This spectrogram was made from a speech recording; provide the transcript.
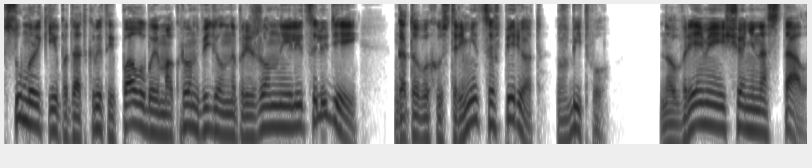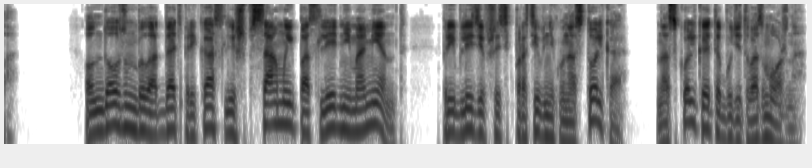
В сумраке под открытой палубой Макрон видел напряженные лица людей, готовых устремиться вперед, в битву. Но время еще не настало. Он должен был отдать приказ лишь в самый последний момент, приблизившись к противнику настолько, насколько это будет возможно.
